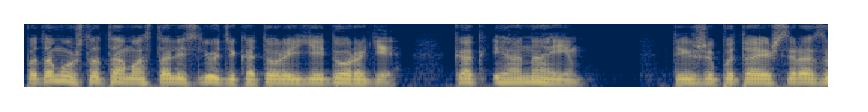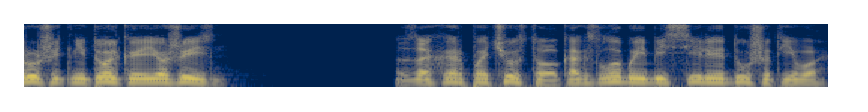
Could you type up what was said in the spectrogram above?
потому что там остались люди, которые ей дороги, как и она им. Ты же пытаешься разрушить не только ее жизнь. Захар почувствовал, как злоба и бессилие душат его.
